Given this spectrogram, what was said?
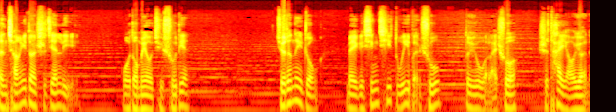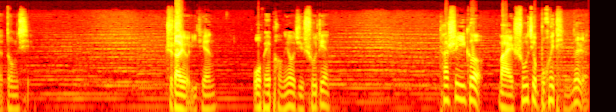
很长一段时间里，我都没有去书店，觉得那种每个星期读一本书，对于我来说是太遥远的东西。直到有一天，我陪朋友去书店，他是一个买书就不会停的人，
